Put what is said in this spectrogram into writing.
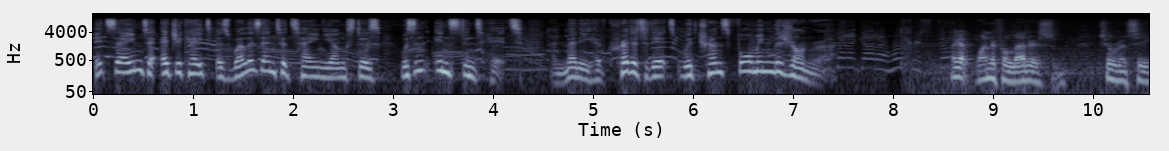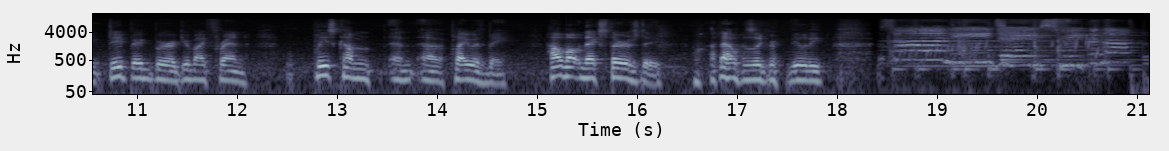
Its aim to educate as well as entertain youngsters was an instant hit, and many have credited it with transforming the genre. I got wonderful letters from children saying, Dear Big Bird, you're my friend. Please come and uh, play with me. How about next Thursday? that was a great beauty. Sunny day, sweeping up.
